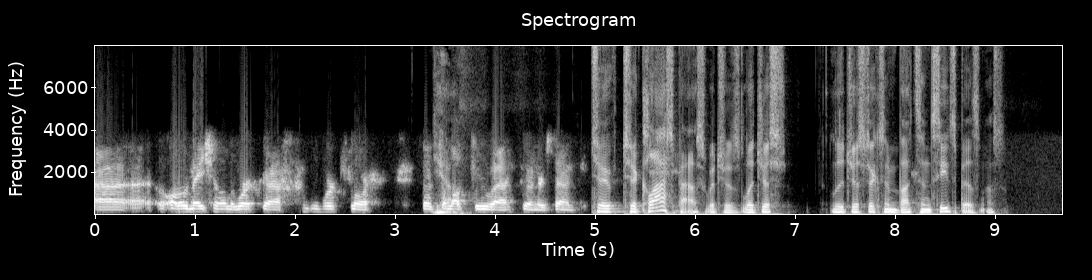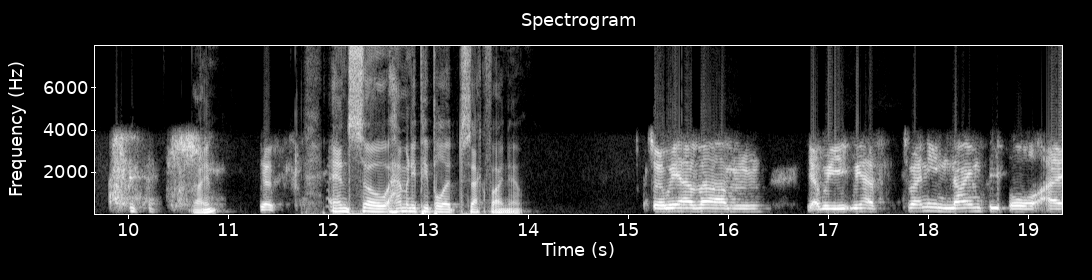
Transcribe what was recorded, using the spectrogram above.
uh, automation on the work uh, work floor. So it's Yeah. a lot to uh, to understand. To to ClassPass, which is logis- logistics and butts and seats business, right? Yes. And so, how many people at SecFi now? So we have, um, yeah, we, we have 29 people. I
